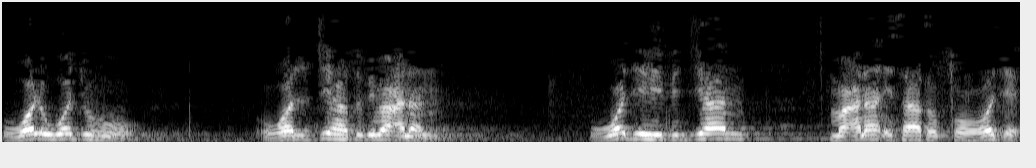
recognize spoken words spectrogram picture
wal wajhu والجهة بمعنى. وجهي في الجهة معنى إساتك وجه.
